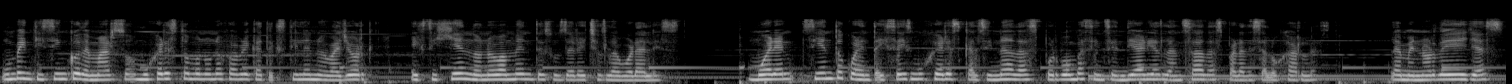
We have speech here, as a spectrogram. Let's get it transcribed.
un 25 de marzo, mujeres toman una fábrica textil en Nueva York exigiendo nuevamente sus derechos laborales. Mueren 146 mujeres calcinadas por bombas incendiarias lanzadas para desalojarlas. La menor de ellas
